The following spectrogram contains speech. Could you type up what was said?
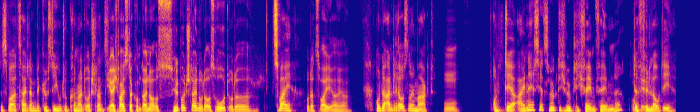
Das war zeitlang der größte YouTube-Kanal Deutschlands. Ja, ich weiß, da kommt einer aus Hilboldstein oder aus Rot oder, Zwei. oder zwei, ja, ja. Und der andere aus Neumarkt. Hm. Und der eine ist jetzt wirklich, wirklich Fame, Fame, ne? Der Okay. Phil Laude.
